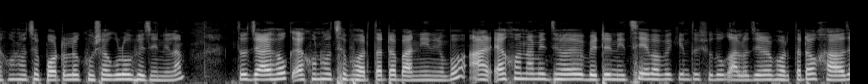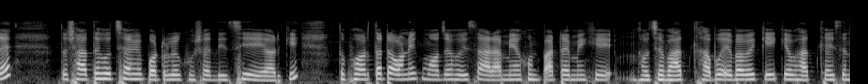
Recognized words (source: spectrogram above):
এখন হচ্ছে পটলের খোসাগুলোও ভেজে নিলাম। তো যাই হোক, এখন হচ্ছে ভর্তাটা বানিয়ে নেব। আর এখন আমি যেভাবে বেটে নিচ্ছি, এভাবে কিন্তু শুধু কালো জিরার ভর্তাটাও খাওয়া যায়। তো সাথে হচ্ছে আমি পটলের খোসা দিচ্ছি এই আর কি। তো ভর্তাটা অনেক মজা হয়েছে, আর আমি এখন পাটা মেখে হচ্ছে ভাত খাব। এভাবে কে কে ভাত খাইছেন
